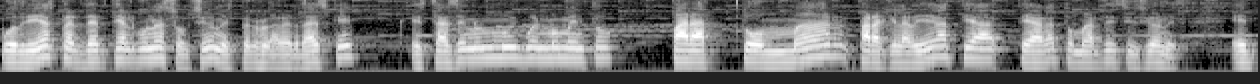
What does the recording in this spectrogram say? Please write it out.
podrías perderte algunas opciones, pero la verdad es que estás en un muy buen momento para tomar, para que la vida te, haga tomar decisiones en,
